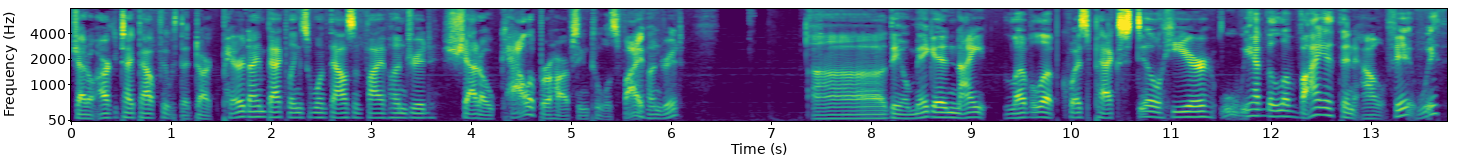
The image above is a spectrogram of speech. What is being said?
Shadow Archetype outfit with the Dark Paradigm backbling is 1500. Shadow Caliper Harvesting Tool is 500. Uh, the Omega Knight level up quest pack still here. Ooh, we have the Leviathan outfit with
